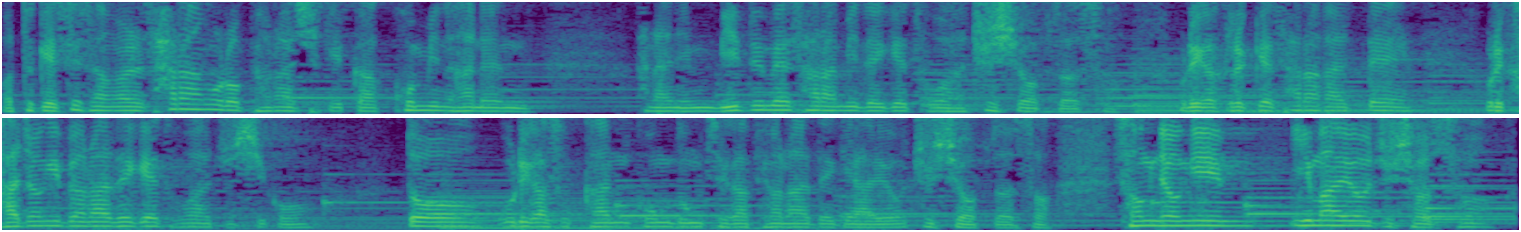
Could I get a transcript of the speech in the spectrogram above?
어떻게 세상을 사랑으로 변화시킬까 고민하는 하나님 믿음의 사람이 되게 도와주시옵소서. 우리가 그렇게 살아갈 때 우리 가정이 변화되게 도와주시고 또 우리가 속한 공동체가 변화되게 하여 주시옵소서. 성령님 임하여 주셔서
